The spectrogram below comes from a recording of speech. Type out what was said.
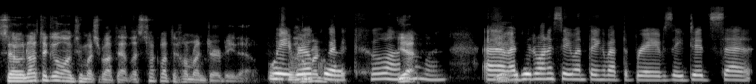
So not to go on too much about that, let's talk about the home run derby though. Wait, Home real run- quick. Hold on, Yeah. hold on. Um, Yeah. I did want to say one thing about the Braves. They did set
